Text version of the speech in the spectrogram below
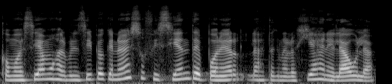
como decíamos al principio, que no es suficiente poner las tecnologías en el aula.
